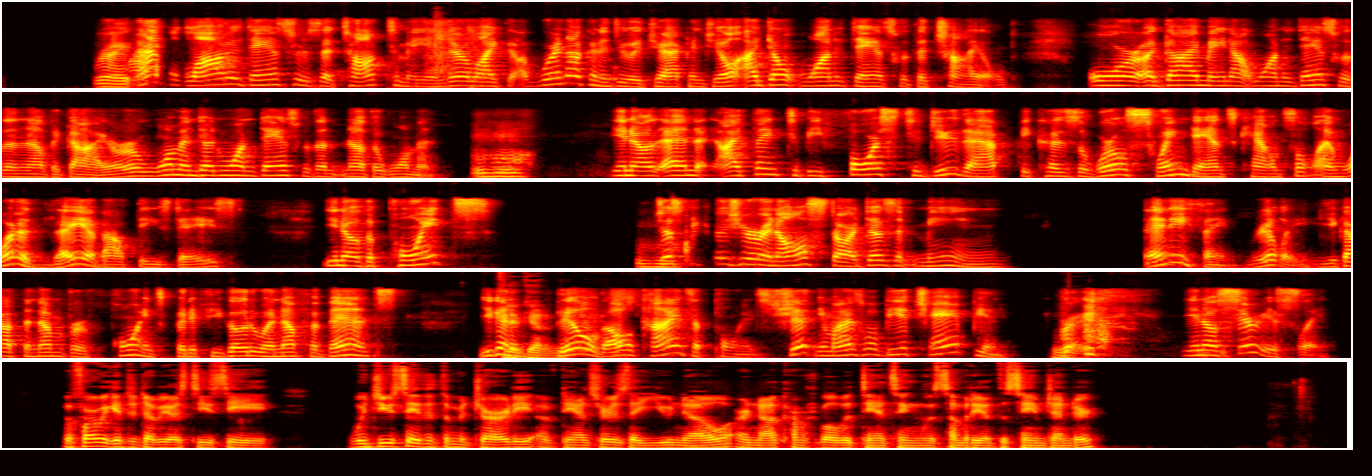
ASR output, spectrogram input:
Right. I have a lot of dancers that talk to me and they're like, we're not going to do a Jack and Jill. I don't want to dance with a child. Or a guy may not want to dance with another guy, or a woman doesn't want to dance with another woman. hmm You know, and I think to be forced to do that because the World Swing Dance Council, and what are they about these days? You know, the points, hmm just because you're an all star doesn't mean anything, really. You got the number of points, but if you go to enough events, you're going You get to 'em. build all kinds of points. Shit, you might as well be a champion. right. You know, seriously. Before we get to WSDC, would you say that the majority of dancers that you know are not comfortable with dancing with somebody of the same gender?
